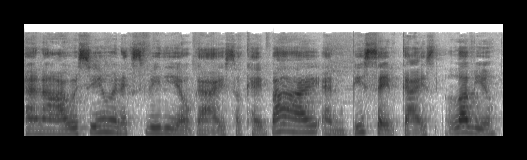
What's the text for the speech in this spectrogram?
And uh, I will see you in the next video, guys. Okay, bye and be safe, guys. Love you.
